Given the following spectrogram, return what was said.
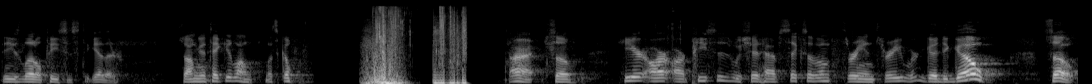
these little pieces together. So I'm gonna take you along, let's go. All right, so here are our pieces. We should have six of them, three and three, we're good to go. So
